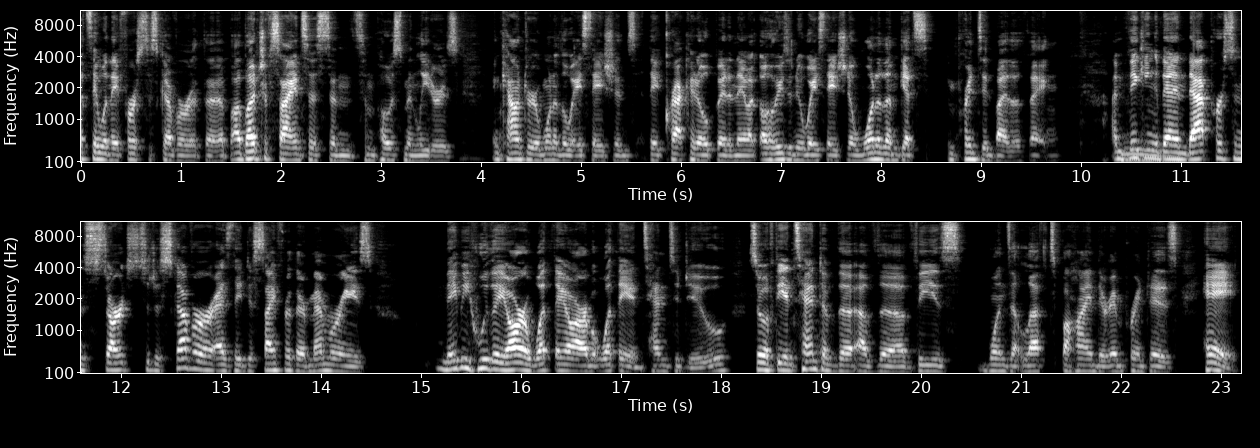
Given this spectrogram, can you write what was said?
let's say when they first discover the a bunch of scientists and some postman leaders encounter one of the way stations they crack it open and they're like oh here's a new way station and one of them gets imprinted by the thing i'm thinking Mm. then that person starts to discover as they decipher their memories maybe who they are what they are but what they intend to do so if the intent of the of the of these ones that left behind their imprint is hey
